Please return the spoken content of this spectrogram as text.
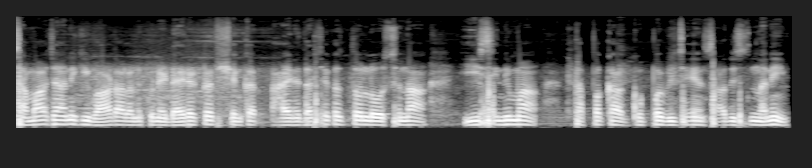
సమాజానికి వాడాలనుకునే డైరెక్టర్ శంకర్ ఆయన దర్శకత్వంలో వస్తున్న ఈ సినిమా తప్పక గొప్ప విజయం సాధిస్తుందని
